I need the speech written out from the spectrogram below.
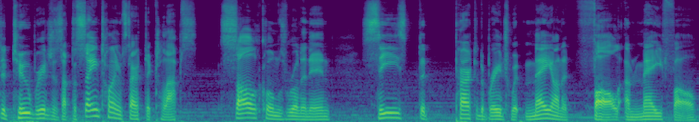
the two bridges at the same time start to collapse. Sol comes running in, sees the part of the bridge with Mae on it fall and Mae fall.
